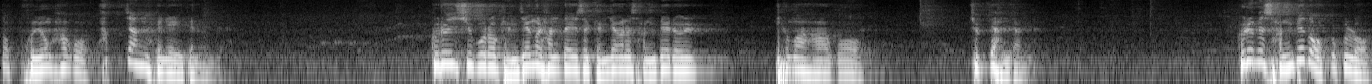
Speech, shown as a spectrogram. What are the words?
또 포용하고 확장해내야 되는데 그런 식으로 경쟁을 한다 해서 경쟁하는 상대를 폄하하고 적대한다면 그러면 상대도 거꾸로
